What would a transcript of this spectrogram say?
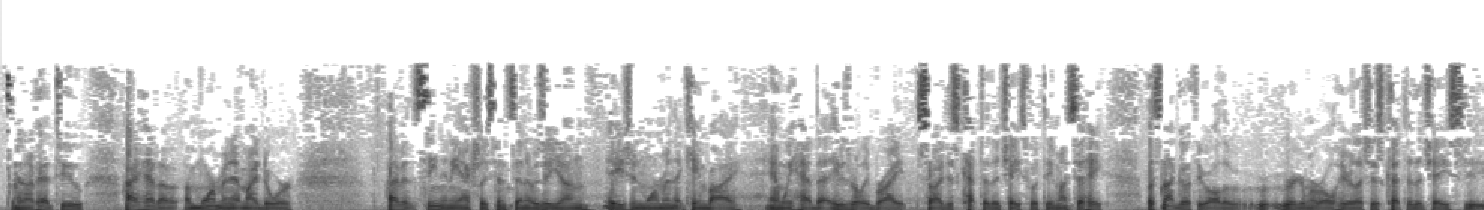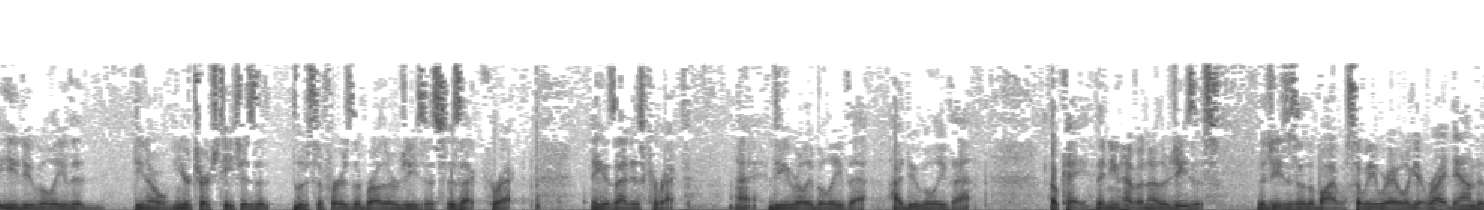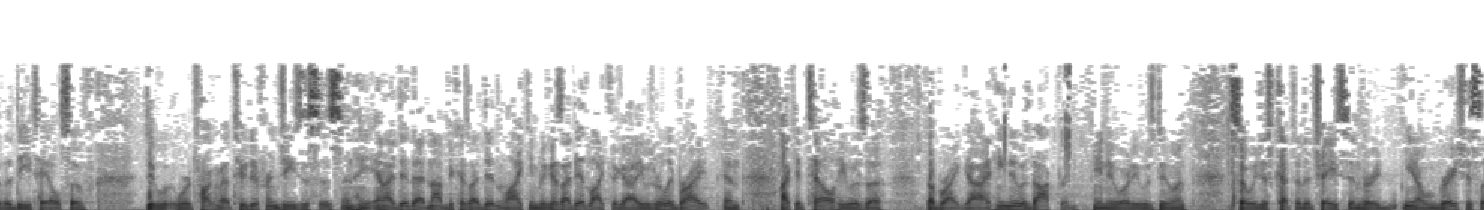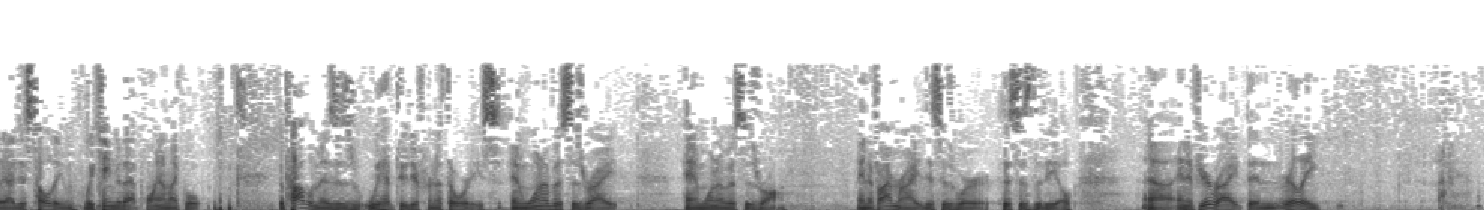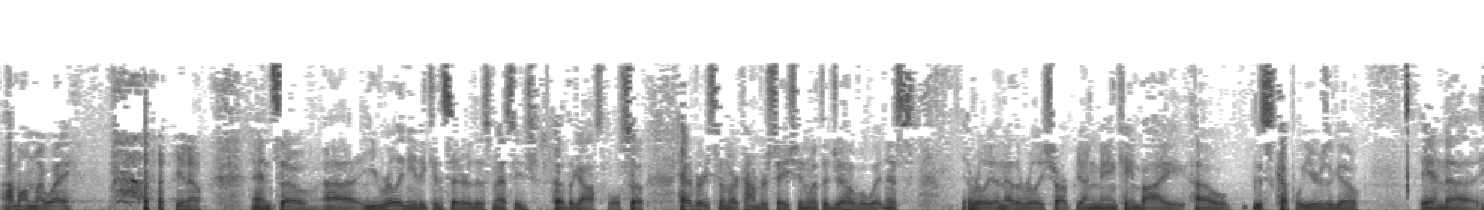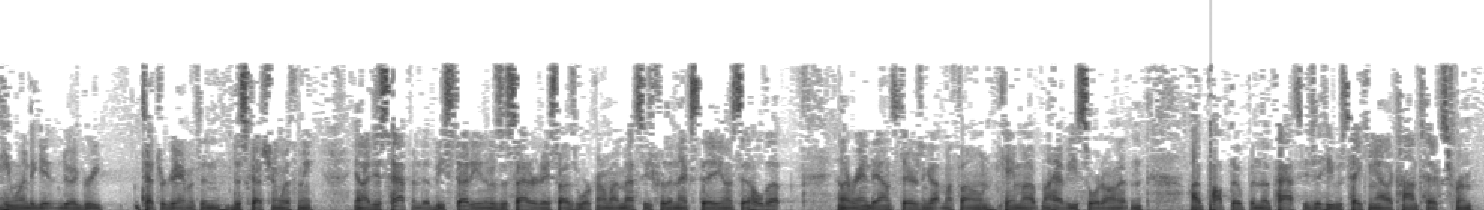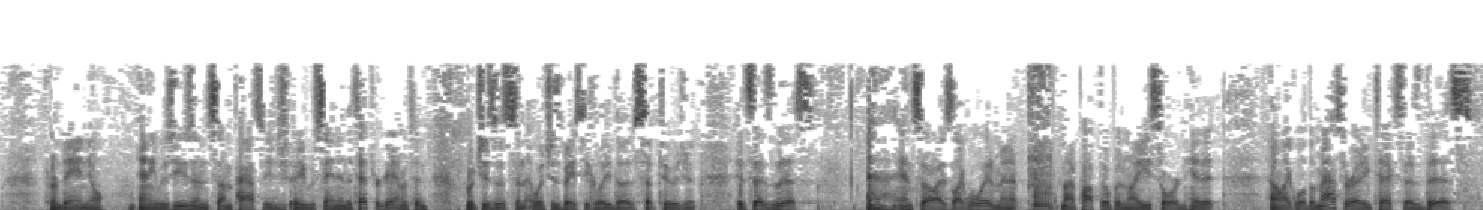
And I've had two. I had a, a Mormon at my door. I haven't seen any actually since then. It was a young Asian Mormon that came by, and we had that. He was really bright, so I just cut to the chase with him. I said, "Hey, let's not go through all the rigmarole here. Let's just cut to the chase. You do believe that, you know, your church teaches that Lucifer is the brother of Jesus. Is that correct?" Because that is correct. Do you really believe that? I do believe that. Okay, then you have another Jesus, the Jesus of the Bible. So we were able to get right down to the details of we're talking about two different Jesuses, and he and I did that not because I didn't like him, because I did like the guy. He was really bright, and I could tell he was a a bright guy. He knew his doctrine. He knew what he was doing. So we just cut to the chase, and very you know graciously, I just told him. We came to that point. I'm like, well, the problem is, is we have two different authorities, and one of us is right, and one of us is wrong. And if I'm right, this is where this is the deal. Uh, and if you're right, then really, I'm on my way. you know, and so uh, you really need to consider this message of the gospel. So, I had a very similar conversation with a Jehovah Witness. Really, another really sharp young man came by uh, this couple years ago, and uh, he wanted to get into a Greek tetragrammaton discussion with me, and I just happened to be studying. It was a Saturday, so I was working on my message for the next day, and I said, "Hold up!" And I ran downstairs and got my phone, came up, and I have eSword on it, and I popped open the passage that he was taking out of context from from Daniel, and he was using some passage. He was saying in the Tetragrammaton, which is a, which is basically the Septuagint. It says this, and so I was like, "Well, wait a minute." And I popped open my e-sword and hit it, and I'm like, "Well, the Masoretic text says this."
